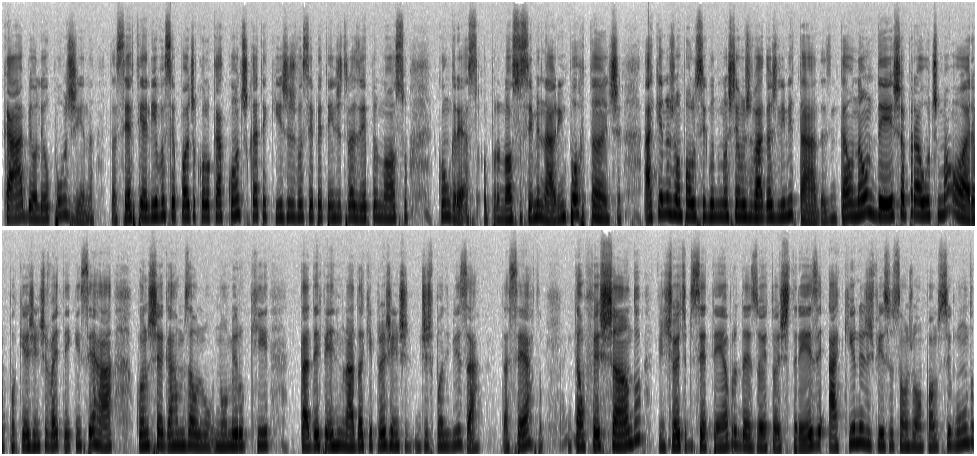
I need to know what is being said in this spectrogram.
cabe ao Leopoldina, tá certo? E ali você pode colocar quantos catequistas você pretende trazer para o nosso congresso, ou para o nosso seminário. Importante, aqui no João Paulo II nós temos vagas limitadas, então não deixa para a última hora, porque a gente vai ter que encerrar quando chegarmos ao número que está determinado aqui para a gente disponibilizar. Tá certo? Então, fechando, 28 de setembro, das 8 às 13, aqui no edifício São João Paulo II,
